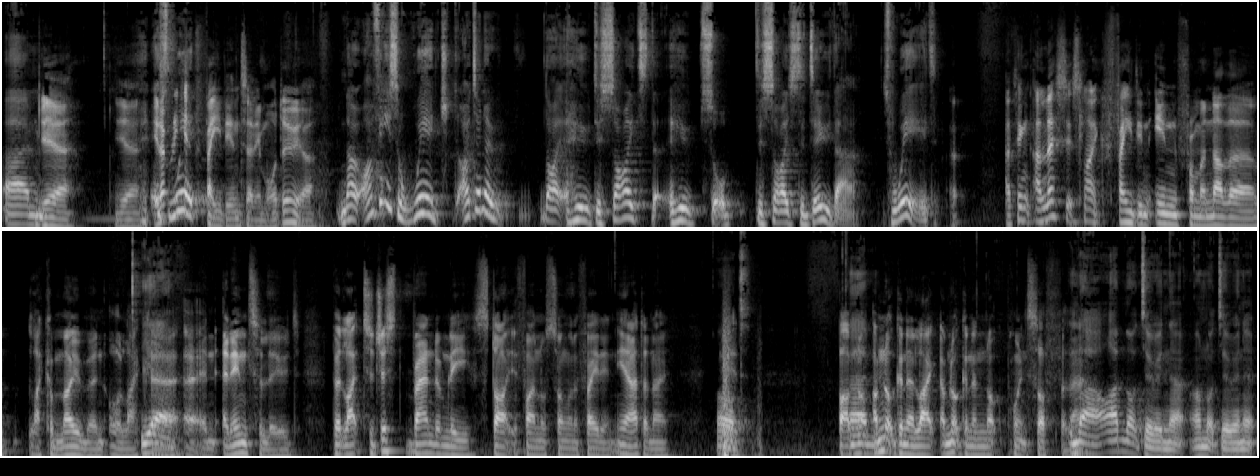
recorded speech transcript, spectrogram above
Um, yeah, yeah. You It's don't really weird. get fade ins anymore, do you? No, I think it's a weird. I don't know like who decides that who sort of decides to do that. It's weird. Uh, I think unless it's like fading in from another, like a moment or like Yeah. a, a, an, an interlude, but like to just randomly start your final song on a fade in, yeah, I don't know. Odd. But I'm Um, not. I'm not gonna like. I'm not gonna knock points off for that. No, I'm not doing that. I'm not doing it.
